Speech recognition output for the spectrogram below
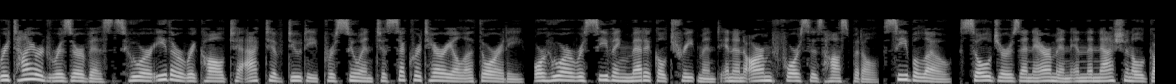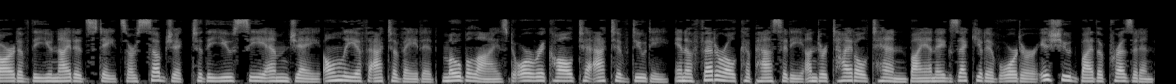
Retired reservists who are either recalled to active duty pursuant to secretarial authority, or who are receiving medical treatment in an armed forces hospital see below. Soldiers and airmen in the National Guard of the United States are subject to the UCMJ only if activated mobilized or recalled to active duty in a federal capacity under Title 10 by an executive order issued by the President,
